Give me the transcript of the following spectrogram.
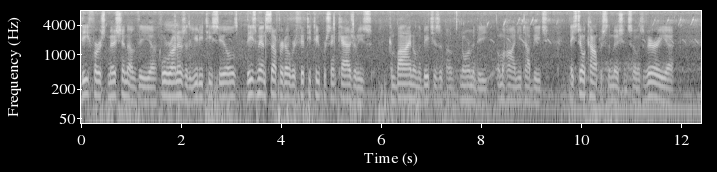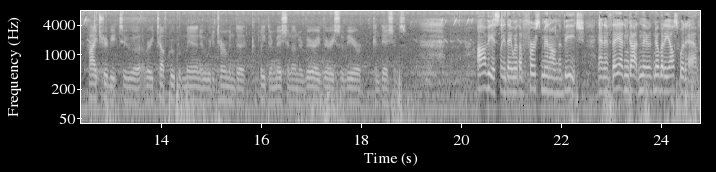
the first mission of the uh, forerunners of the UDT SEALs. These men suffered over 52% casualties combined on the beaches of, of Normandy, Omaha, and Utah Beach. They still accomplished the mission. So it's very uh, high tribute to a, very tough group of men who were determined to complete their mission under very, very severe conditions. Obviously, they were the first men on the beach, and if they hadn't gotten there, nobody else would have.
